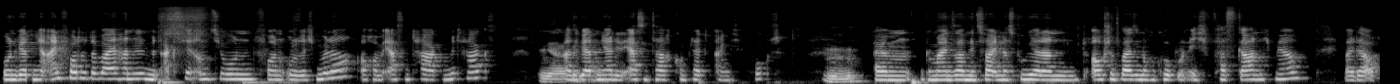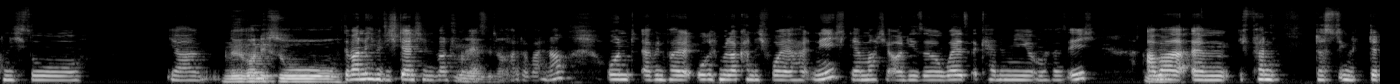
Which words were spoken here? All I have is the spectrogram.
Und wir hatten ja einen Vortrag dabei, Handeln mit Aktienoptionen von Ulrich Müller, auch am ersten Tag mittags. Ja, Also wir genau. hatten ja den ersten Tag komplett eigentlich geguckt. Mhm. Ähm, gemeinsam, den zweiten hast du ja dann ausschnittsweise noch geguckt und ich fast gar nicht mehr, weil da auch nicht so, ja, Nö, war nicht so. da waren nicht mit die Sternchen, waren schon Nee, ersten genau. Halt dabei, ne? Und auf jeden Fall, Ulrich Müller kannte ich vorher halt nicht. Der macht ja auch diese Wells Academy und was weiß ich. Mhm. Aber ähm, ich fand das irgendwie, das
